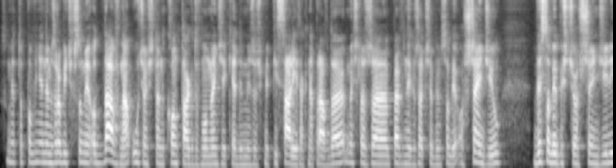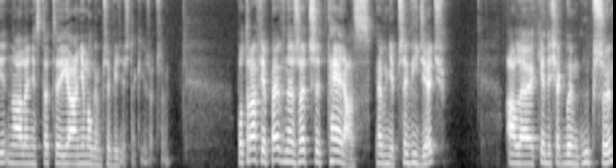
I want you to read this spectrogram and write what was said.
W sumie to powinienem zrobić w sumie od dawna, uciąć ten kontakt w momencie, kiedy my żeśmy pisali tak naprawdę. Myślę, że pewnych rzeczy bym sobie oszczędził. Wy sobie byście oszczędzili, no ale niestety ja nie mogę przewidzieć takich rzeczy. Potrafię pewne rzeczy teraz pewnie przewidzieć, ale kiedyś jak byłem głupszy,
